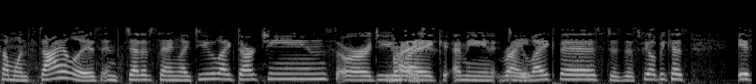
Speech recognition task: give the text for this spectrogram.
someone's style is instead of saying like do you like dark jeans or do you Right. like I mean do you like this does this feel because if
